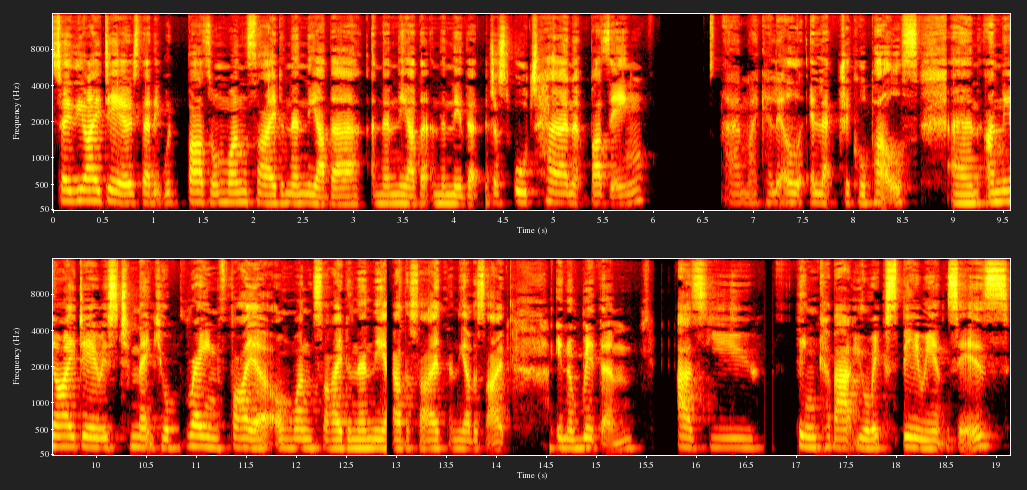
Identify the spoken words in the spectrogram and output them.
so the idea is that it would buzz on one side and then the other, and then the other, and then the other, just alternate buzzing. Um, like a little electrical pulse. Um, and the idea is to make your brain fire on one side and then the other side and the other side in a rhythm as you think about your experiences.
